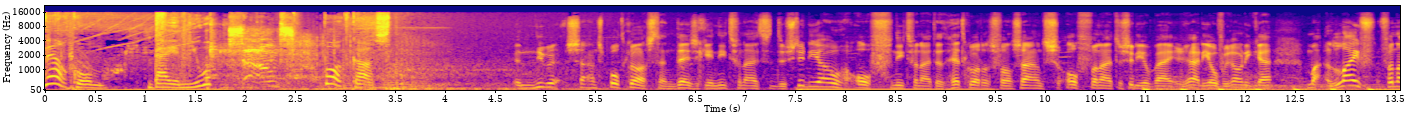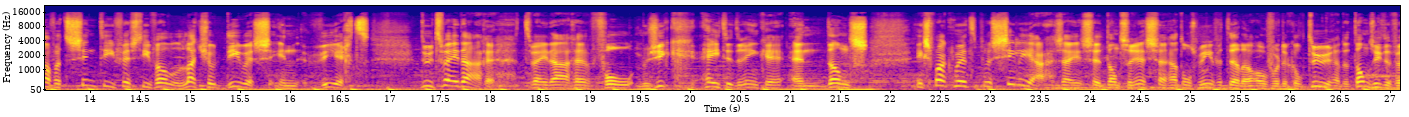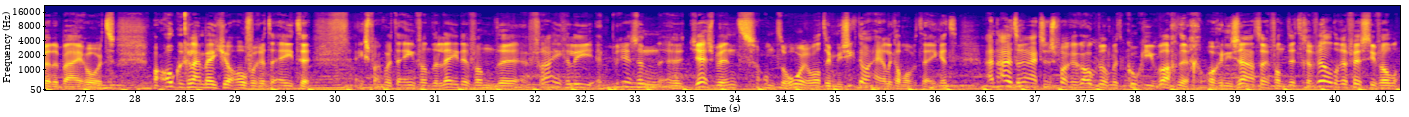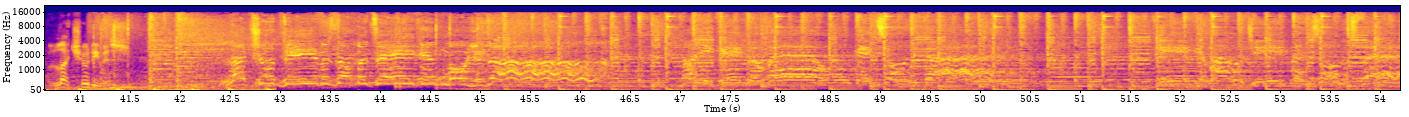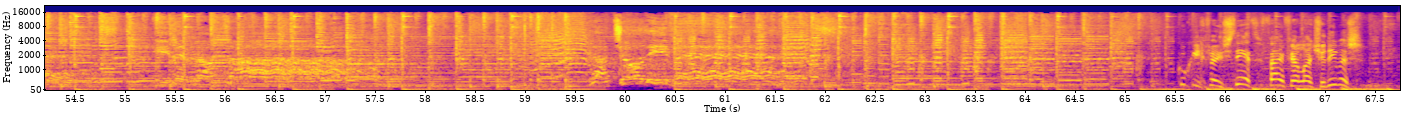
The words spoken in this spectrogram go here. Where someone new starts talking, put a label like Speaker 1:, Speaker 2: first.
Speaker 1: Welkom bij een nieuwe
Speaker 2: Sounds.
Speaker 1: podcast.
Speaker 3: Een nieuwe Sounds podcast. En deze keer niet vanuit de studio of niet vanuit het headquarters van Sounds of vanuit de studio bij Radio Veronica. Maar live vanaf het Sinti Festival Lacho Diwes in Weert. Duurt twee dagen. Twee dagen vol muziek, eten, drinken en dans. Ik sprak met Priscilla. Zij is eh, danseres en gaat ons meer vertellen over de cultuur en de dans die er verder bij hoort. Maar ook een klein beetje over het eten. Ik sprak met een van de leden van de Vrijgeli Prison eh, Jazzband om te horen wat de muziek nou eigenlijk allemaal betekent. En uiteraard sprak ik ook nog met Cookie Wagner, organisator van dit geweldige festival.
Speaker 4: Laat je divas, dat betekent mooie dag.
Speaker 3: Gefeliciteerd. Vijf jaar Lacho.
